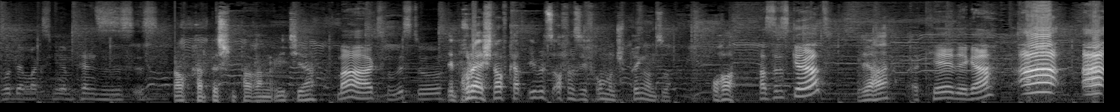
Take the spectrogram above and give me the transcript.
wo der Maximilian Pensis ist. Auch gerade ein bisschen paranoid hier. Max, wo bist du? Ey, Bruder, ich laufe gerade übelst offensiv rum und springe und so. Oha. Hast du das gehört? Ja. Okay, Digga. Ah, ah.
